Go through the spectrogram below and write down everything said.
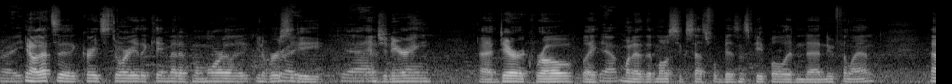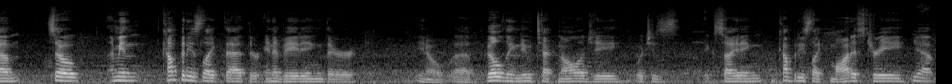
Right. You know, that's a great story that came out of Memorial University Right. Yeah. Engineering. Uh, Derrick Rowe, like Yeah. one of the most successful business people in uh, Newfoundland. Um, so, I mean, companies like that, they're innovating, they're, you know, uh, building new technology, which is exciting. Companies like Modest Tree Yep.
